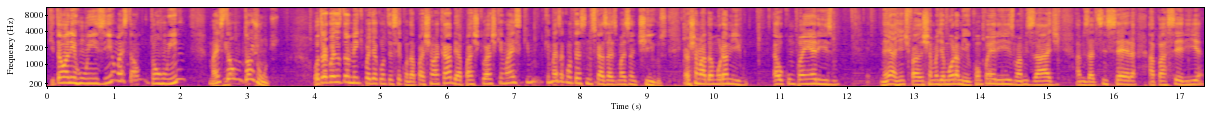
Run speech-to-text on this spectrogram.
que estão ali ruinzinho, mas estão tão ruim, mas estão uhum. tão juntos. Outra coisa também que pode acontecer quando a paixão acaba é a parte que eu acho que mais, que, que mais acontece nos casais mais antigos. É o chamado amor amigo. É o companheirismo né? A gente fala, chama de amor amigo, companheirismo, amizade, amizade sincera, a parceria.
